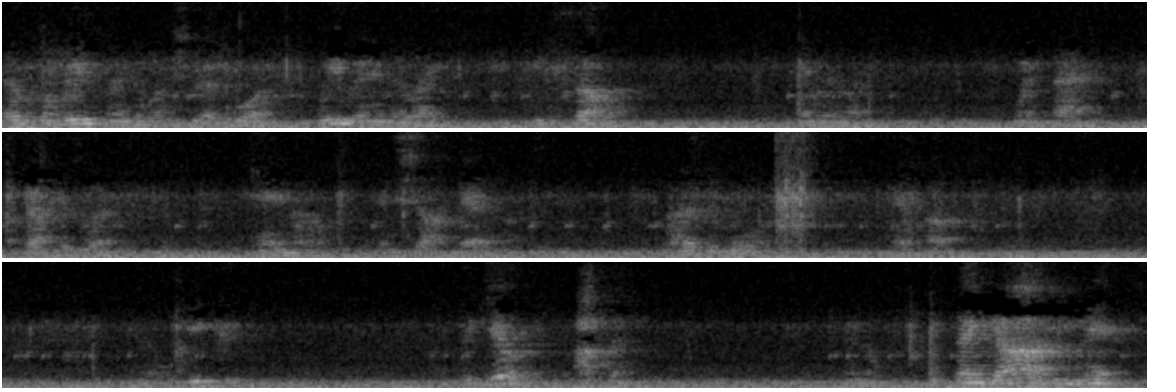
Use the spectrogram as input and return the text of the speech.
That was no reason for him to want to shoot at the water. We were in the lake. He saw us in the lake. Went back, got his weapon, came out and shot at us. Not at the water, at us. You know, he could, to kill us, I think. You know, thank God he missed.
